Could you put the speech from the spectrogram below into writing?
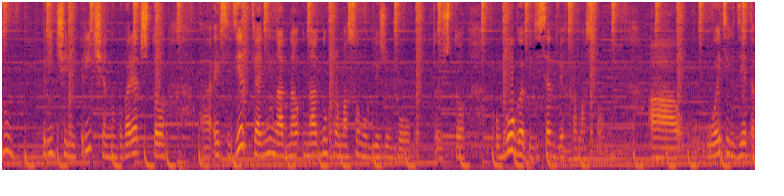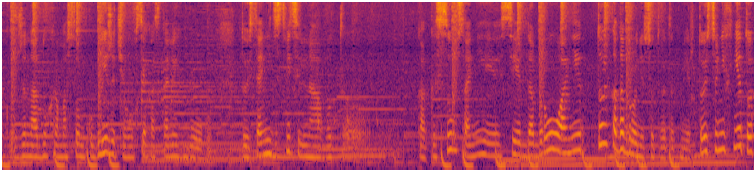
ну, притча, не притча, но говорят, что э, эти детки, они на, одно, на одну хромосому ближе к Богу. То есть, что у Бога 52 хромосомы. А у этих деток уже на одну хромосомку ближе, чем у всех остальных к Богу. То есть они действительно вот э, как Иисус, они сеют добро, они только добро несут в этот мир. То есть у них нету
